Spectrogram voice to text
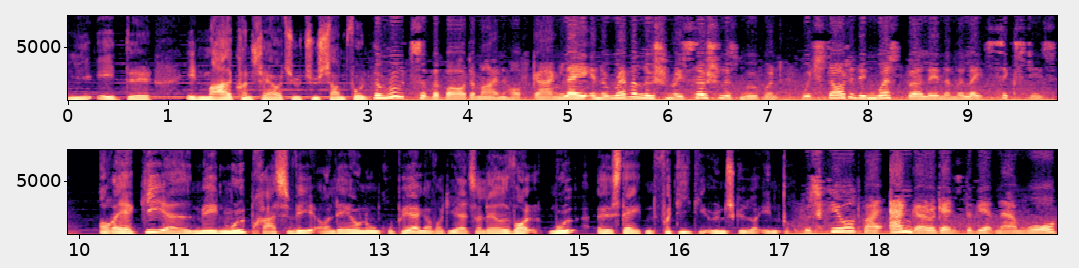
i et, øh, et meget konservativt tysk samfund. The roots of the Bader Meinhof gang lay in a revolutionary socialist movement which started in West Berlin in the late 60s og reagerede med et modpres ved at lave nogle grupperinger, hvor de altså lavede vold mod øh, staten, fordi de ønskede at ændre. It was fueled by anger against the Vietnam War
